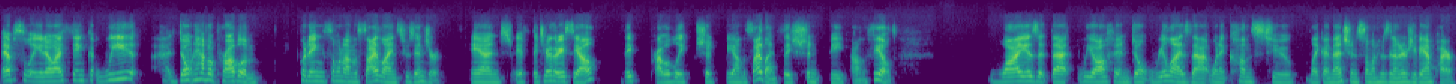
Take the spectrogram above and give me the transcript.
Absolutely. You know, I think we don't have a problem putting someone on the sidelines who's injured. And if they tear their ACL, they probably should be on the sidelines. They shouldn't be on the field. Why is it that we often don't realize that when it comes to, like I mentioned, someone who's an energy vampire?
